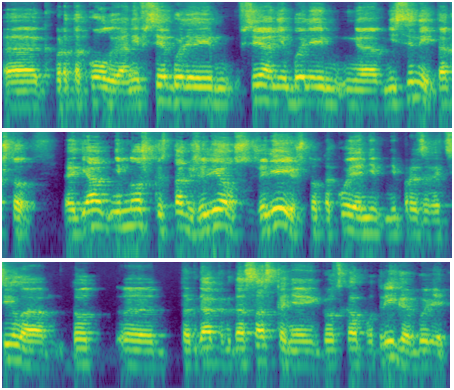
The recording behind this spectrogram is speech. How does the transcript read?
э, к протоколу, они все были, все они были внесены. Так что я немножко так жалел, жалею, что такое не, не происходило до, тогда, когда Сасканя и Гоцкалпут Рига были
